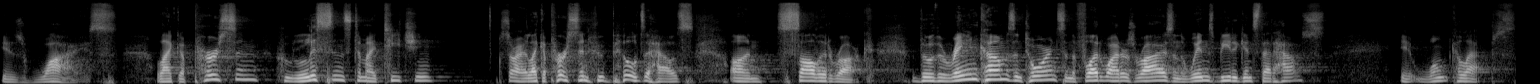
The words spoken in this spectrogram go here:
is wise. Like a person who listens to my teaching sorry, like a person who builds a house on solid rock. Though the rain comes in torrents and the floodwaters rise and the winds beat against that house, it won't collapse.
